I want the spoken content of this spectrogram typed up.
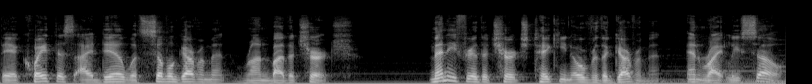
they equate this idea with civil government run by the church. Many fear the church taking over the government, and rightly so,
